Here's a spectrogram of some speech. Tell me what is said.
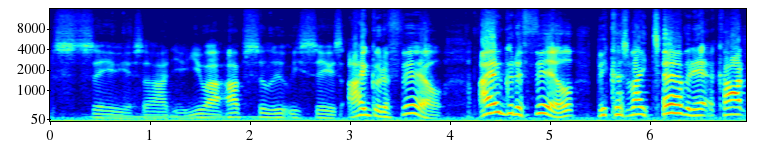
serious, aren't you? You are absolutely serious. I'm gonna fail! I'm gonna fail because my Terminator can't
